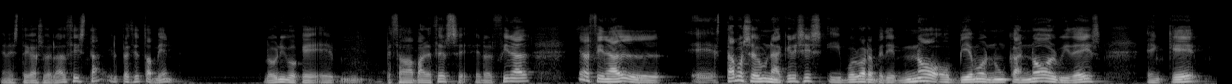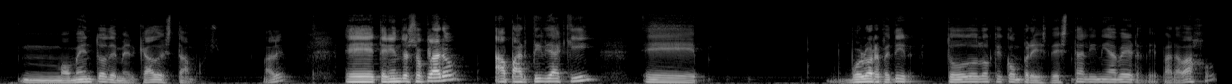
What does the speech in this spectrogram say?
en este caso era alcista, y el precio también. Lo único que eh, empezaba a aparecerse era el final, y al final eh, estamos en una crisis y vuelvo a repetir, no obviemos nunca, no olvidéis en qué momento de mercado estamos. ¿vale? Eh, teniendo eso claro, a partir de aquí, eh, vuelvo a repetir, todo lo que compréis de esta línea verde para abajo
